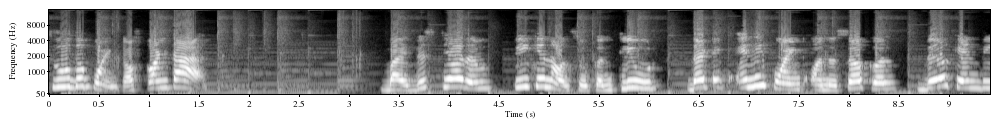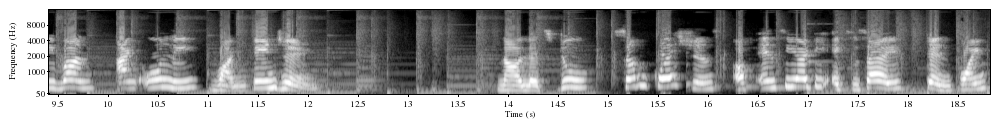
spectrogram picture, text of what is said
through the point of contact. By this theorem, we can also conclude that at any point on a circle, there can be one and only one tangent. Now let's do some questions of NCERT exercise 10.1.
